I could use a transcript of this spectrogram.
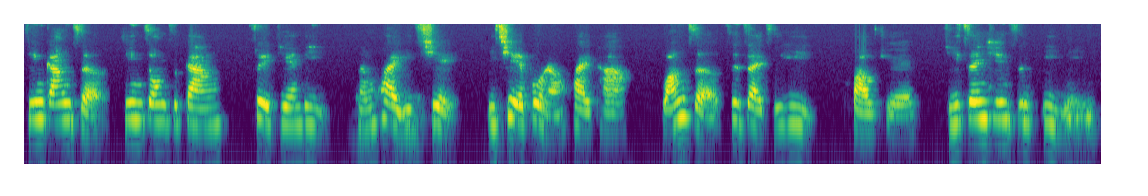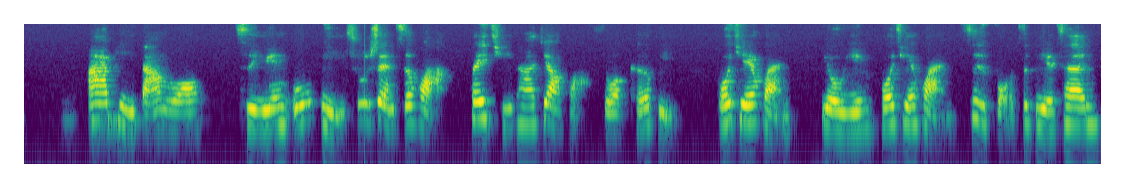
金刚者，金中之刚，最坚利，能坏一切，一切不能坏他。王者，自在之意。宝觉，即真心之意名。阿毗达摩，此云无比殊胜之法，非其他教法所可比。佛且缓有云：佛且缓是佛之别称，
